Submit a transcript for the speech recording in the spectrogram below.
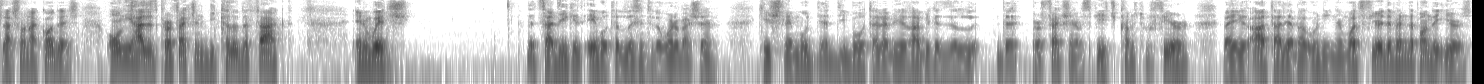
Lashon HaKodesh only has its perfection because of the fact in which the tzaddik is able to listen to the word of Hashem. Because the, the perfection of speech comes through fear. And what's fear depends upon the ears.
